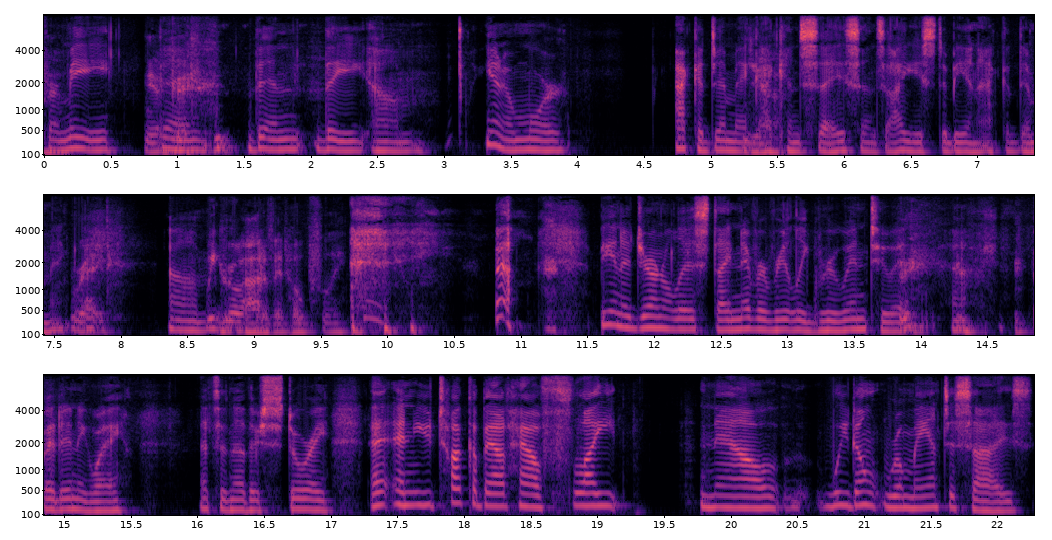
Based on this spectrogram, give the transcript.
for me Yeah, than than the um, you know more academic. I can say since I used to be an academic. right. Um, We grow out of it, hopefully. Well, being a journalist, I never really grew into it. Uh, but anyway, that's another story. And, and you talk about how flight now, we don't romanticize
